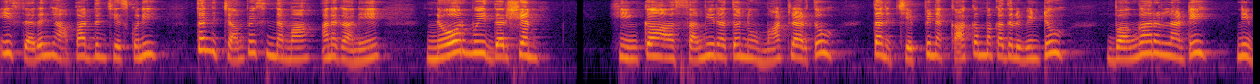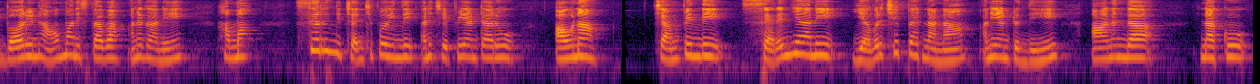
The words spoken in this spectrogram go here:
ఈ శరణ్య అపార్థం చేసుకొని తన్ని చంపేసిందమ్మా అనగానే నోర్ముయ్ దర్శన్! ఇంకా ఆ సమీరతో నువ్వు మాట్లాడుతూ తను చెప్పిన కాకమ్మ కథలు వింటూ బంగారం లాంటి నీ భార్యను అవమానిస్తావా? అనగానే అమ్మ శరణ్య చంచిపోయింది అని చెప్పి అంటారు. అవునా? చంపింది శరణ్య అని ఎవరు చెప్పారు నాన్నా అని అంటుంది. ఆనంద నాకు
